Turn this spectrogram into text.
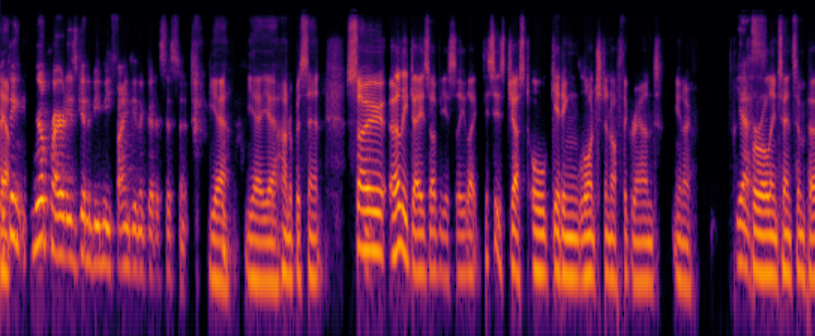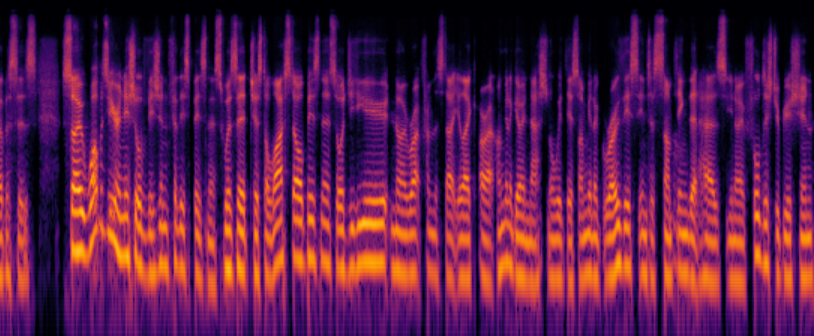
Yeah. I think real priority is going to be me finding a good assistant. Yeah, yeah, yeah, 100%. So early days, obviously, like this is just all getting launched and off the ground, you know, Yes. for all intents and purposes. So, what was your initial vision for this business? Was it just a lifestyle business, or did you know right from the start, you're like, all right, I'm going to go national with this. I'm going to grow this into something that has, you know, full distribution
